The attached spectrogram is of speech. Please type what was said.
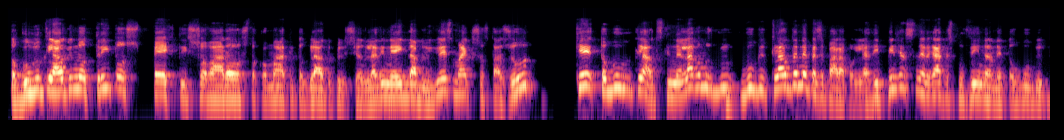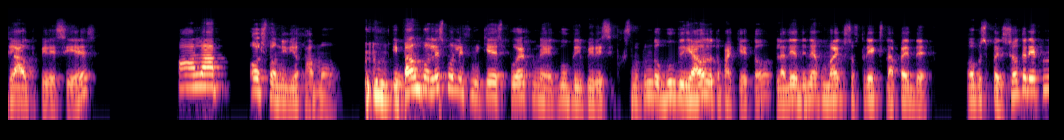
Το Google Cloud είναι ο τρίτος παίχτης σοβαρός στο κομμάτι των cloud υπηρεσιών. Δηλαδή είναι AWS, Microsoft Azure και το Google Cloud. Στην Ελλάδα όμως Google Cloud δεν έπαιζε πάρα πολύ. Δηλαδή υπήρχαν συνεργάτες που δίνανε το Google Cloud υπηρεσίες, αλλά όχι στον ίδιο χαμό. Υπάρχουν πολλές πολυεθνικές που έχουν Google υπηρεσίες, που χρησιμοποιούν το Google για όλο το πακέτο, δηλαδή αντί να έχουν Microsoft 365 όπως οι περισσότεροι, έχουν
